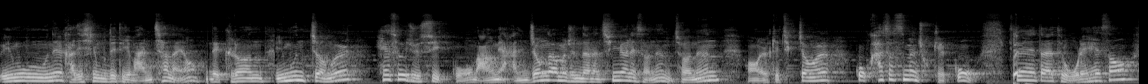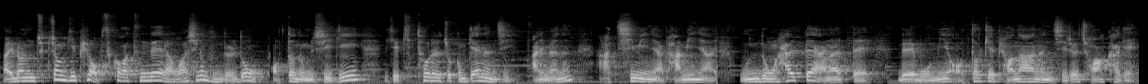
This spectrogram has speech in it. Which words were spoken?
의문을 가지시는 분들이 되게 많잖아요. 근데 그런 의문점을 해소해 줄 수 있고 마음의 안정감을 준다는 측면에서는 저는 어, 이렇게 측정을 꼭 하셨으면 좋겠고 키토제닉 다이어트를 오래 해서 아, 이런 측정기 필요 없을 것 같은데 라고 하시는 분들도 어떤 음식이 이렇게 키토를 조금 깨는지 아니면은 아침이냐 밤이냐 운동을 할 때 안 할 때 내 몸이 어떻게 변화하는지를 정확하게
